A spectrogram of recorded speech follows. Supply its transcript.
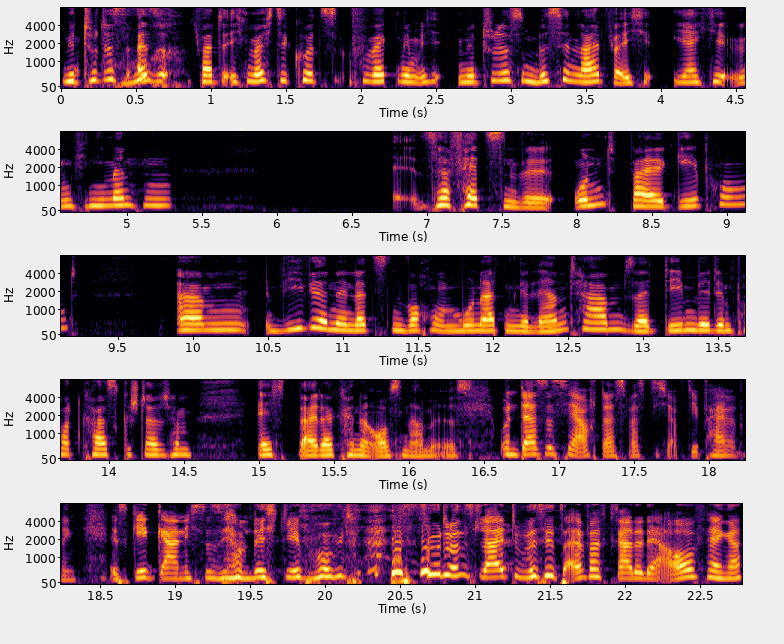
Mir tut es, also, warte, ich möchte kurz vorwegnehmen, ich, mir tut es ein bisschen leid, weil ich ja hier irgendwie niemanden äh, zerfetzen will. Und weil G. ähm, wie wir in den letzten Wochen und Monaten gelernt haben, seitdem wir den Podcast gestartet haben, echt leider keine Ausnahme ist. und das ist ja auch das, was dich auf die Palme bringt. Es geht gar nicht so sehr um dich, G-Punkt. Es tut uns leid, du bist jetzt einfach gerade der Aufhänger.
